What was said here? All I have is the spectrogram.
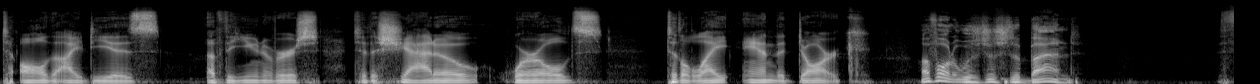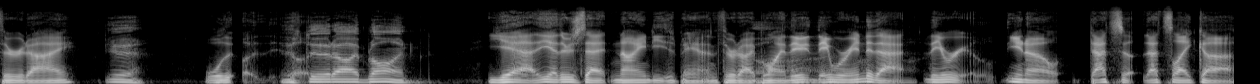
to all the ideas of the universe to the shadow worlds to the light and the dark I thought it was just a band. third eye Yeah. well uh, third eye blind. yeah yeah there's that 90s band third eye blind they they were into that they were you know that's a, that's like uh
